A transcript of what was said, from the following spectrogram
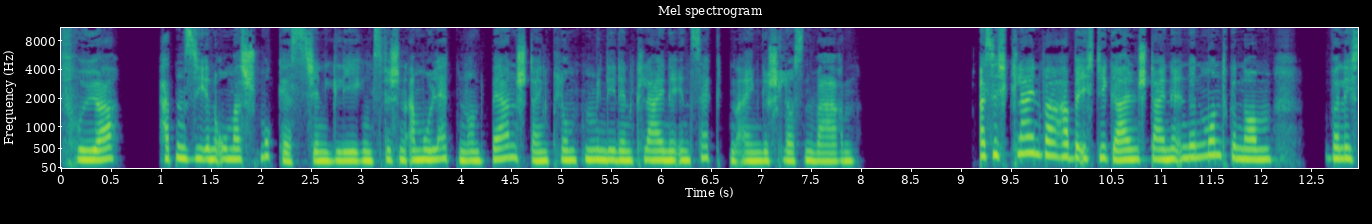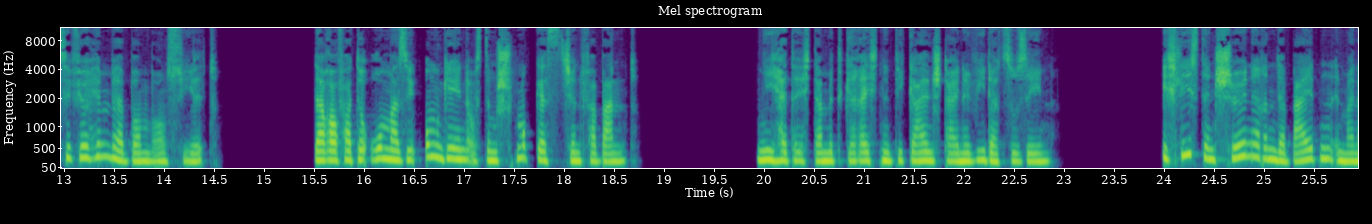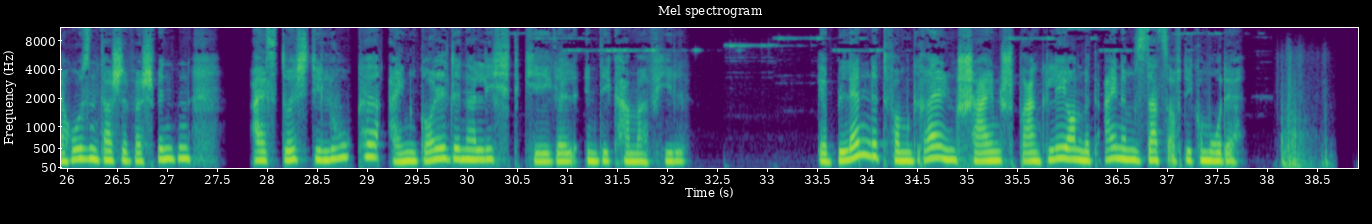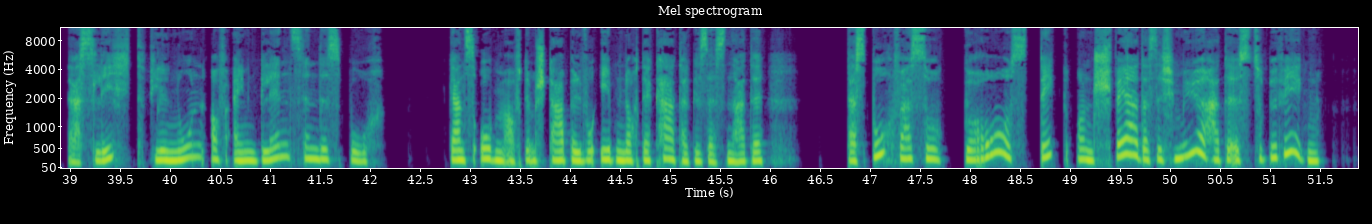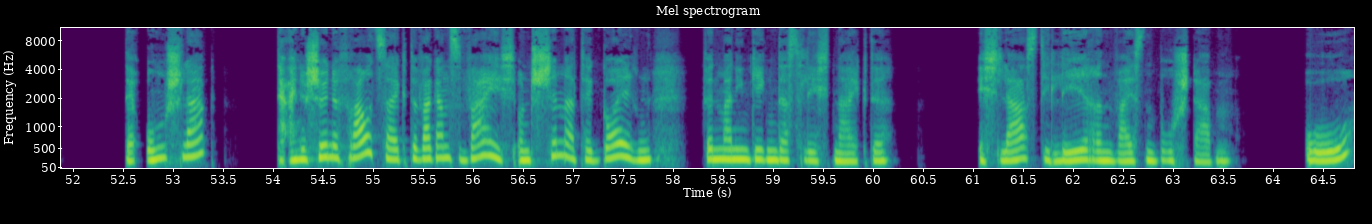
Früher hatten sie in Omas Schmuckkästchen gelegen zwischen Amuletten und Bernsteinklumpen, in denen kleine Insekten eingeschlossen waren. Als ich klein war, habe ich die Gallensteine in den Mund genommen, weil ich sie für Himbeerbonbons hielt. Darauf hatte Oma sie umgehend aus dem Schmuckkästchen verbannt. Nie hätte ich damit gerechnet, die Gallensteine wiederzusehen. Ich ließ den schöneren der beiden in meiner Hosentasche verschwinden, als durch die Luke ein goldener Lichtkegel in die Kammer fiel. Geblendet vom grellen Schein sprang Leon mit einem Satz auf die Kommode. Das Licht fiel nun auf ein glänzendes Buch, ganz oben auf dem Stapel, wo eben noch der Kater gesessen hatte. Das Buch war so groß, dick und schwer, dass ich Mühe hatte, es zu bewegen. Der Umschlag der eine schöne Frau zeigte, war ganz weich und schimmerte golden, wenn man ihn gegen das Licht neigte. Ich las die leeren weißen Buchstaben. O,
